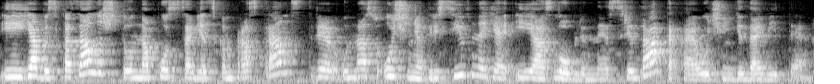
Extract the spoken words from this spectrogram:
И я бы сказала, что на постсоветском пространстве у нас очень агрессивная и озлобленная среда, такая очень ядовитая.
